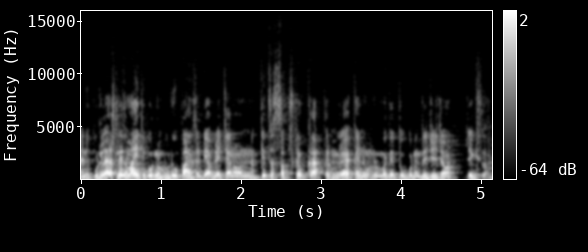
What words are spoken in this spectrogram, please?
आणि पुढील असलेच माहितीपूर्ण व्हिडिओ पाहण्यासाठी आपल्या चॅनलवर नक्कीच सबस्क्राईब करा. तर मिळूया का मध्ये तोपर्यंत जय जवान जय किसान.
